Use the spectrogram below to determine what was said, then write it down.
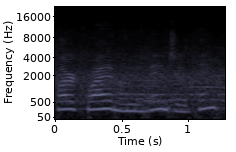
Clarke Wyatt on the bench. I think.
